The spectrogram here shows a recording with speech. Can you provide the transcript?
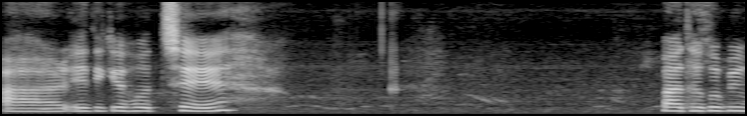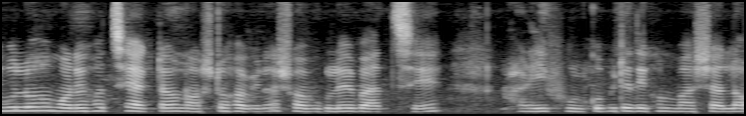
আর এদিকে হচ্ছে বাঁধাকপিগুলো মনে হচ্ছে একটাও নষ্ট হবে না, সবগুলোই বাচ্ছে। আর এই ফুলকপিটা দেখুন মার্শাল্লাহ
